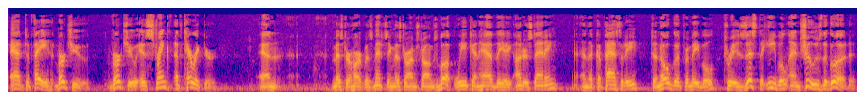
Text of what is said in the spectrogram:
Add to faith virtue. Virtue is strength of character. And Mr. Hart was mentioning Mr. Armstrong's book. We can have the understanding and the capacity to know good from evil, to resist the evil and choose the good.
